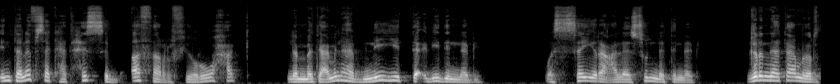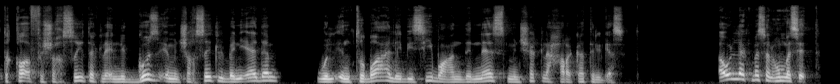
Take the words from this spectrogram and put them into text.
أنت نفسك هتحس بأثر في روحك لما تعملها بنية تقليد النبي والسير على سنة النبي. غير إنها تعمل ارتقاء في شخصيتك لأن الجزء من شخصية البني آدم والانطباع اللي بيسيبه عند الناس من شكل حركات الجسد. أقول لك مثلا هم ستة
